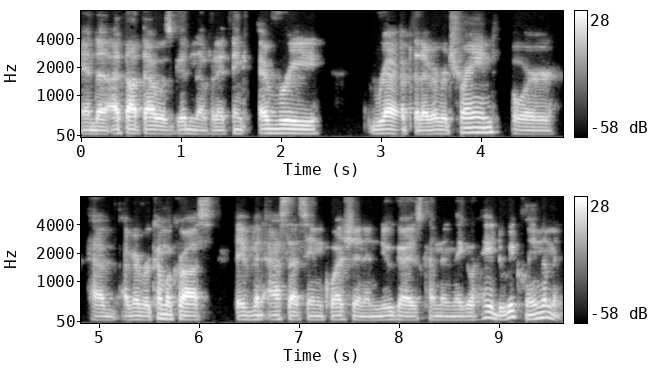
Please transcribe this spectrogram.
And uh, I thought that was good enough. And I think every rep that I've ever trained or have I've ever come across, they've been asked that same question, and new guys come in and they go, "Hey, do we clean them?" And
